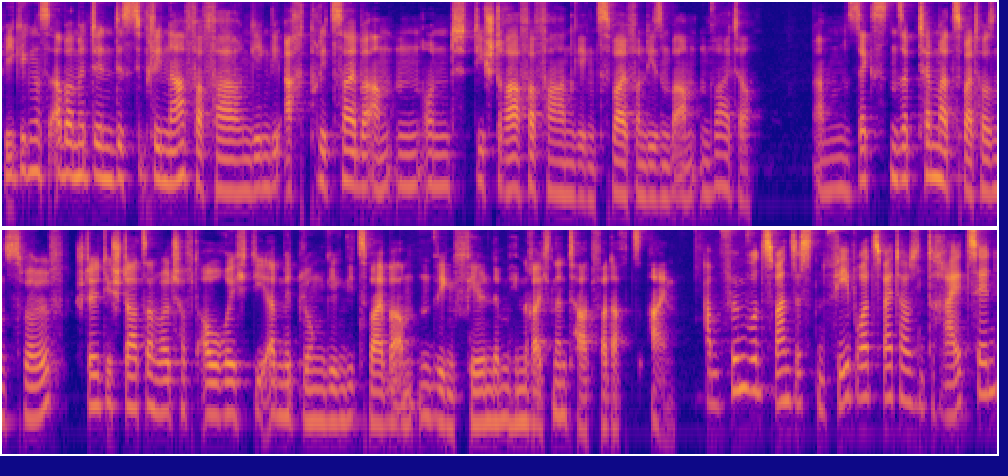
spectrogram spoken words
Wie ging es aber mit den Disziplinarverfahren gegen die acht Polizeibeamten und die Strafverfahren gegen zwei von diesen Beamten weiter? Am 6. September 2012 stellt die Staatsanwaltschaft Aurich die Ermittlungen gegen die zwei Beamten wegen fehlendem hinreichenden Tatverdachts ein. Am 25. Februar 2013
